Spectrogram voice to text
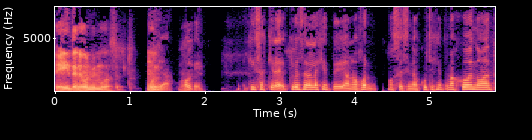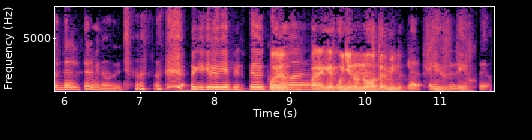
sí, tenemos el mismo concepto. Muy bien. Ya, ok. Quizás quiera, ¿qué pensará la gente? A lo mejor, no sé, si nos escucha gente más joven no va a entender el término, de hecho. Porque creo que flirteo es como Bueno, más... para que acuñen un nuevo término. Claro, el Flirteo. flirteo.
